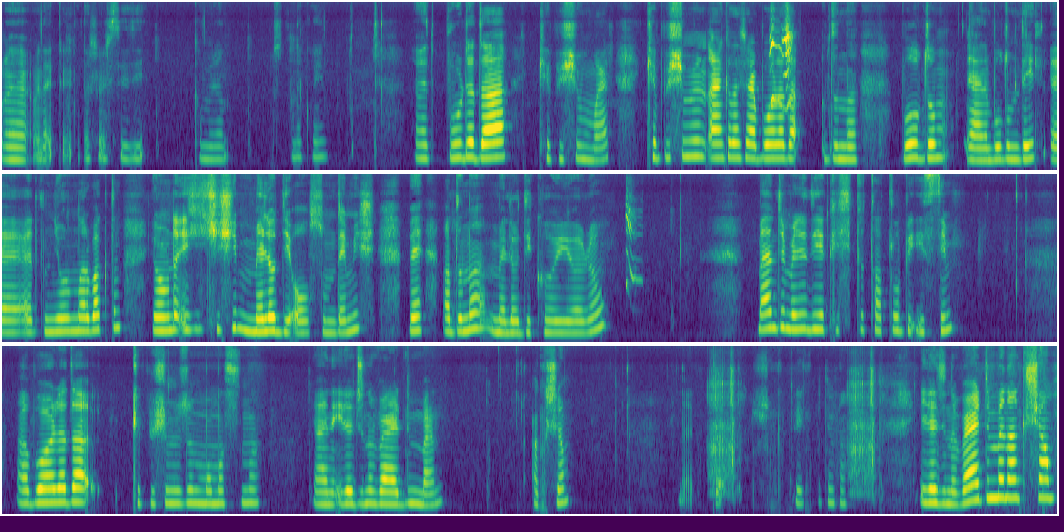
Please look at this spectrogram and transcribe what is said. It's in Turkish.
Ee, bir dakika arkadaşlar sizi kameranın üstüne koyayım. Evet burada da köpüşüm var. Köpüşümün arkadaşlar bu arada adını buldum. Yani buldum değil. E, adını yorumlara baktım. Yorumda iki kişi Melody olsun demiş. Ve adını Melody koyuyorum. Bence Melody yakıştı. Tatlı bir isim. E, bu arada köpüşümüzün mamasını yani ilacını verdim ben. Akşam. Bir dakika. Kapatayım. Ha. İlacını verdim ben akşam.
